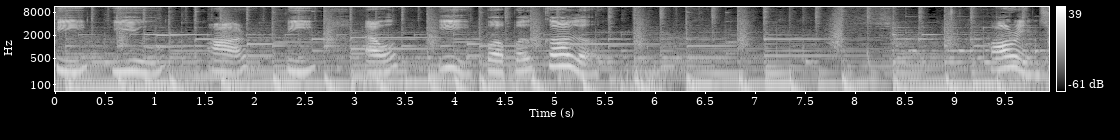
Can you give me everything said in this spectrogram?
P U R P L E. Purple color Orange.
